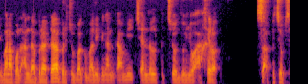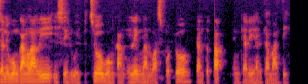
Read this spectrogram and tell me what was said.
Di mana pun Anda berada, berjumpa kembali dengan kami channel Bejo Dunyo Akhirat. Sak bejo bejane wong kang lali, isih luwih bejo wong kang eling lan waspodo dan tetap engkari harga mati.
